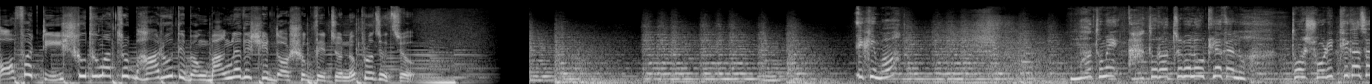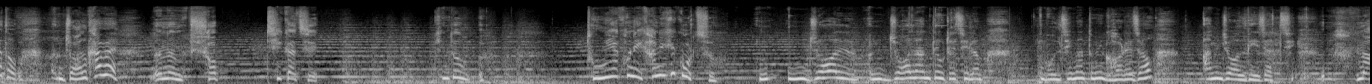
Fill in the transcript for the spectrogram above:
অফারটি শুধুমাত্র ভারত এবং বাংলাদেশের দর্শকদের জন্য প্রযোজ্য। একে মা? মা তুমি এত রাত্রেবেলা উঠলে কেন? তোমার শরীর ঠিক আছে তো? জল খাবে? না না সব ঠিক আছে। কিন্তু তুমি এখন এখানে কি করছ? জল জল আনতে উঠেছিলাম। বলছি মা তুমি ঘরে যাও আমি জল দিয়ে যাচ্ছি। না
